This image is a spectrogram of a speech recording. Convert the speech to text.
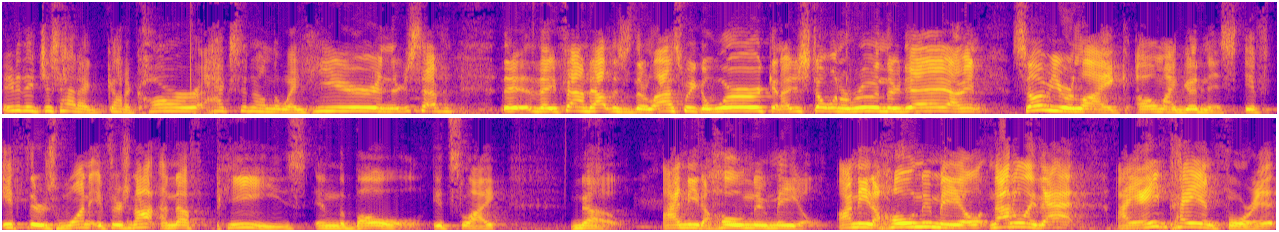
maybe they just had a, got a car accident on the way here and they're just having, they, they found out this is their last week of work and I just don't want to ruin their day. I mean, some of you are like, oh my goodness, if, if there's one, if there's not enough peas in the bowl, it's like, no, I need a whole new meal. I need a whole new meal. Not only that, I ain't paying for it,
